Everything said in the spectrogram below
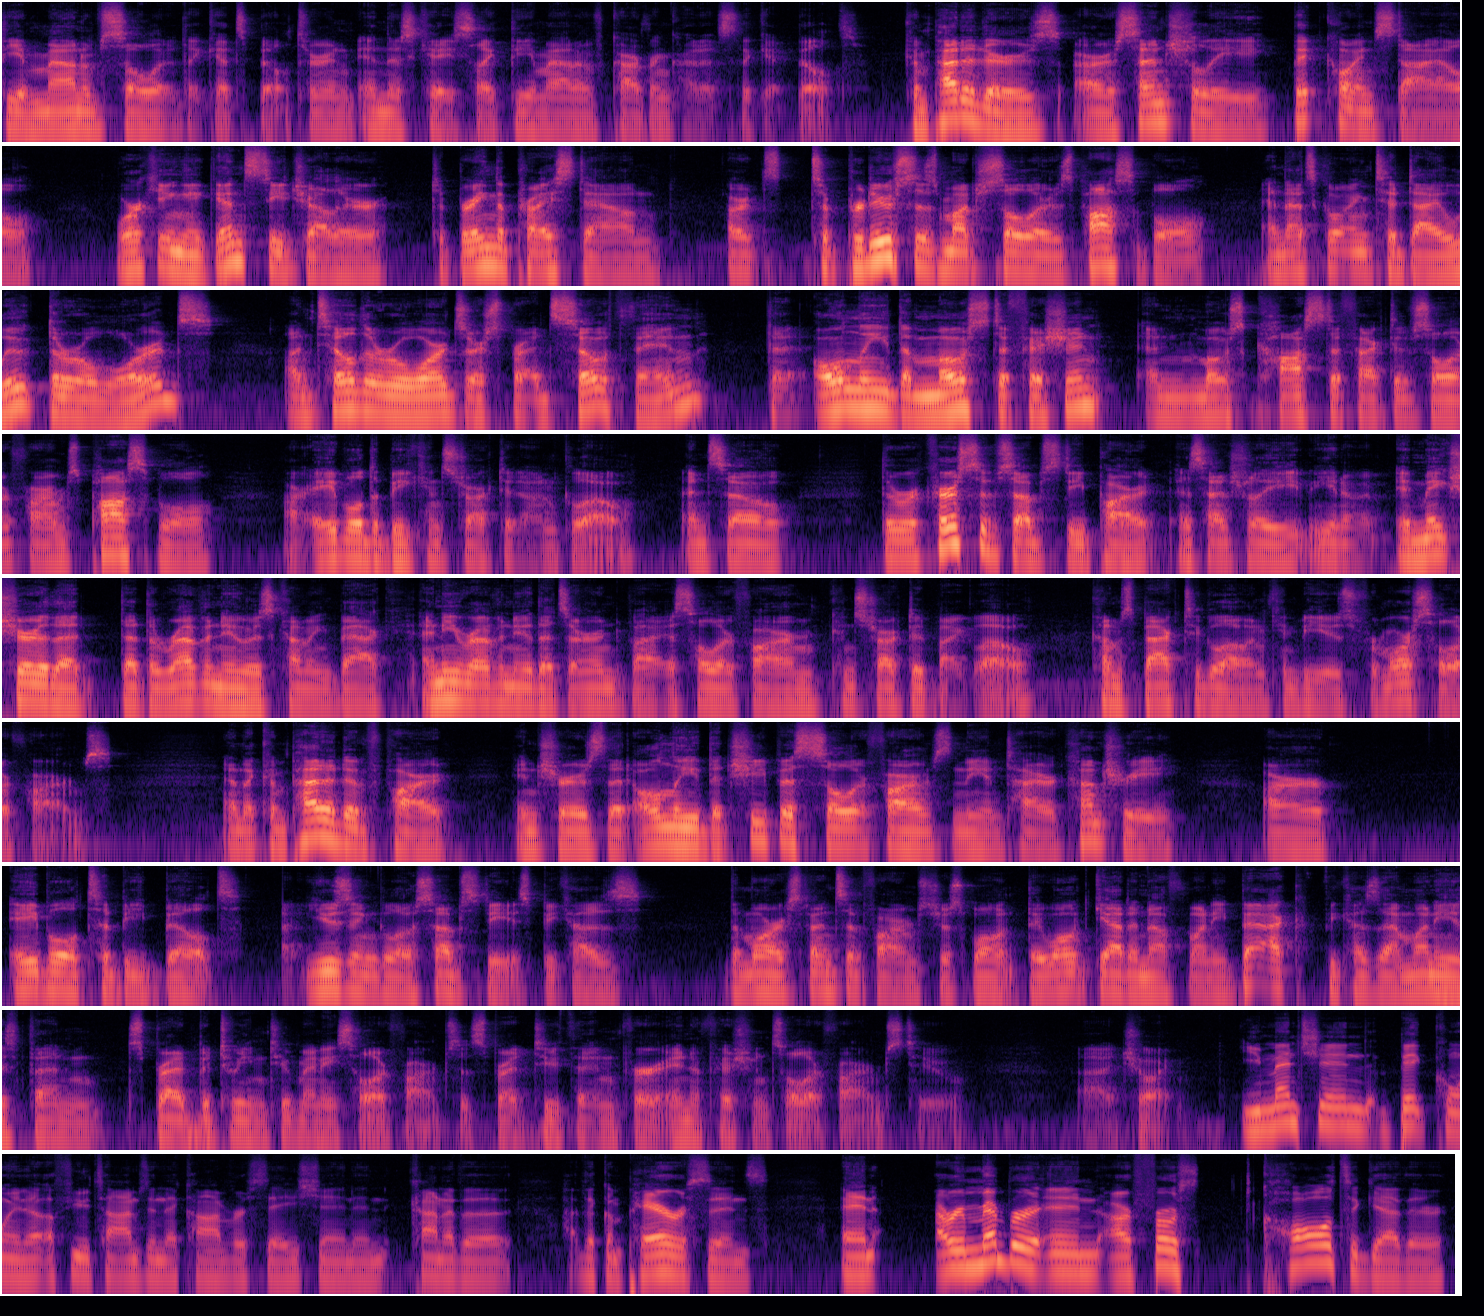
the amount of solar that gets built, or in, in this case, like the amount of carbon credits that get built. Competitors are essentially Bitcoin style working against each other to bring the price down or to produce as much solar as possible. And that's going to dilute the rewards until the rewards are spread so thin that only the most efficient and most cost effective solar farms possible are able to be constructed on Glow. And so the recursive subsidy part essentially, you know, it makes sure that that the revenue is coming back. Any revenue that's earned by a solar farm constructed by Glow comes back to Glow and can be used for more solar farms. And the competitive part ensures that only the cheapest solar farms in the entire country are able to be built using glow subsidies because the more expensive farms just won't they won't get enough money back because that money has been spread between too many solar farms. It's spread too thin for inefficient solar farms to uh, join. You mentioned bitcoin a few times in the conversation and kind of the the comparisons. And i remember in our first call together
